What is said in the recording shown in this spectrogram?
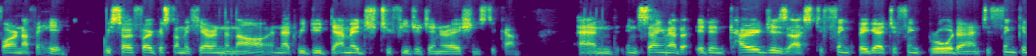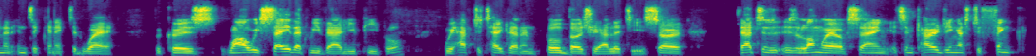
far enough ahead. We're so focused on the here and the now, and that we do damage to future generations to come. And in saying that, it encourages us to think bigger, to think broader, and to think in an interconnected way. Because while we say that we value people, we have to take that and build those realities. So that is a long way of saying it's encouraging us to think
